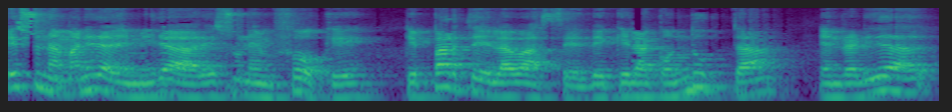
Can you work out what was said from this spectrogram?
es una manera de mirar, es un enfoque que parte de la base de que la conducta en realidad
